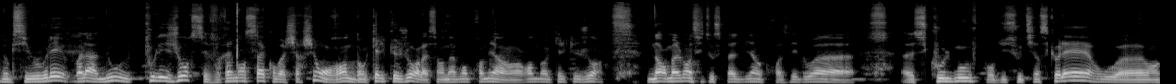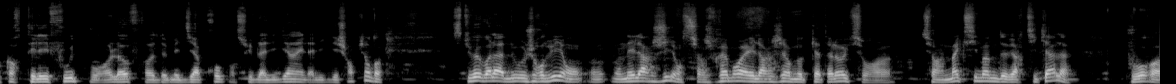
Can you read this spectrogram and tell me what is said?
Donc, si vous voulez, voilà, nous, tous les jours, c'est vraiment ça qu'on va chercher. On rentre dans quelques jours, là, c'est en avant-première, on rentre dans quelques jours. Normalement, si tout se passe bien, on croise les doigts, euh, School Move pour du soutien scolaire ou euh, encore Téléfoot pour l'offre de Media Pro pour suivre la Ligue 1 et la Ligue des Champions. Donc, si tu veux, voilà, nous, aujourd'hui, on, on, on, élargit, on cherche vraiment à élargir notre catalogue sur, euh, sur un maximum de vertical pour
